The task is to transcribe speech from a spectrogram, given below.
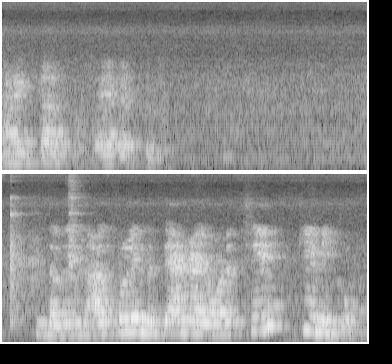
கரெக்டாக இருக்கும் வேகத்துக்கு இந்த அதுக்குள்ளே இந்த தேங்காயை உடச்சி கீணிக்குவோம்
